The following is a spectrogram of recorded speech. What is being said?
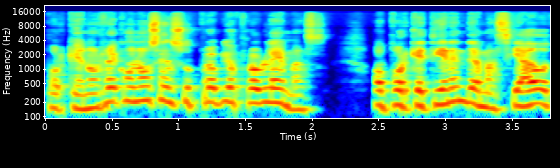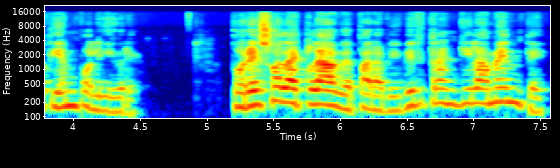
porque no reconocen sus propios problemas o porque tienen demasiado tiempo libre. Por eso la clave para vivir tranquilamente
